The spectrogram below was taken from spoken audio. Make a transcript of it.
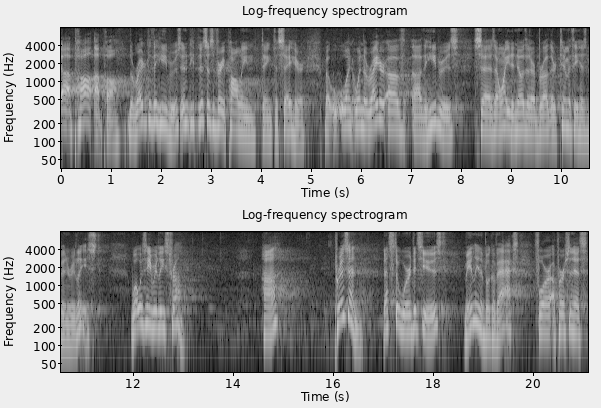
uh, Paul, uh, Paul, the writer to the Hebrews, and this is a very Pauline thing to say here, but when, when the writer of uh, the Hebrews says, I want you to know that our brother Timothy has been released, what was he released from? Huh? Prison. That's the word that's used, mainly in the book of Acts, for a person that's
